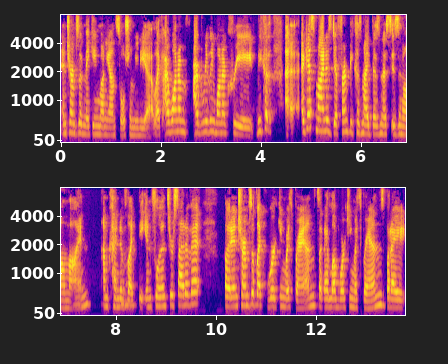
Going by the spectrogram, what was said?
in terms of making money on social media. Like I want to I really want to create because I, I guess mine is different because my business isn't online. I'm kind of Mhm. like the influencer side of it. But in terms of like working with brands, like I love working with brands, but I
